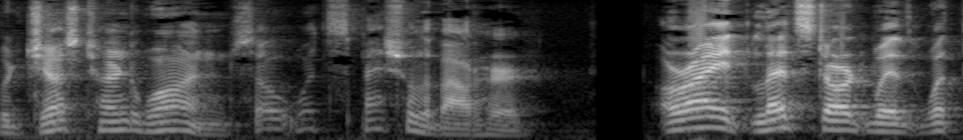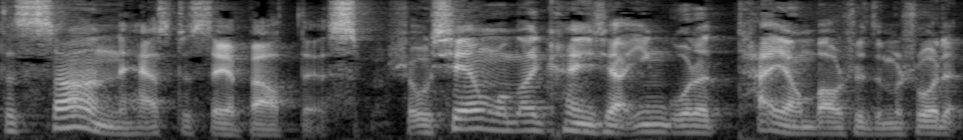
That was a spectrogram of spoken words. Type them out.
who just turned one. So what's special about her? All right, let's start with what the Sun has to say about this. 首先，我们来看一下英国的《太阳报》是怎么说的。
